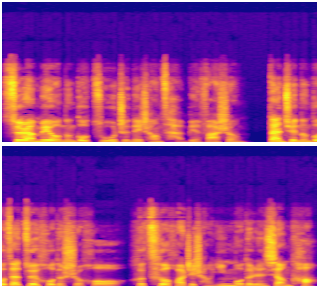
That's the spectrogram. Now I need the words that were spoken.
虽然没有能够阻止那场惨变发生，但却能够在最后的时候和策划这场阴谋的人相抗，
